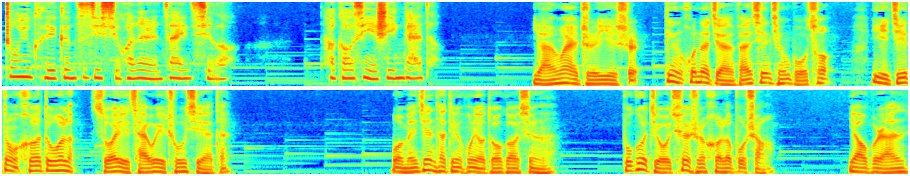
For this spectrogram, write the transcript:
终于可以跟自己喜欢的人在一起了，他高兴也是应该的。言外之意是，订婚的简凡心情不错，一激动喝多了，所以才胃出血的。我没见他订婚有多高兴啊，不过酒确实喝了不少，要不然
